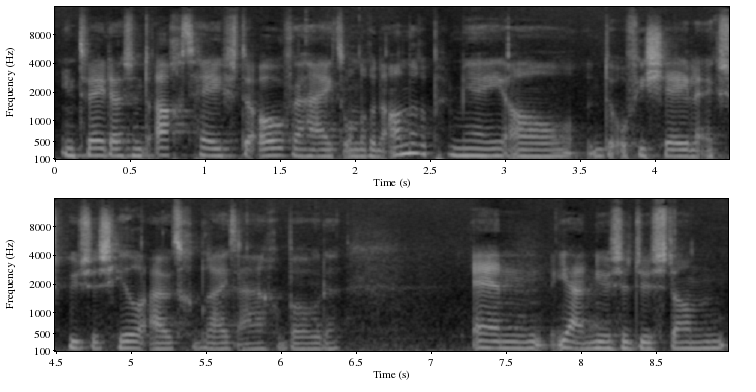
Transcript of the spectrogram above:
In 2008 heeft de overheid onder een andere premier al de officiële excuses heel uitgebreid aangeboden. En ja, nu is het dus dan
